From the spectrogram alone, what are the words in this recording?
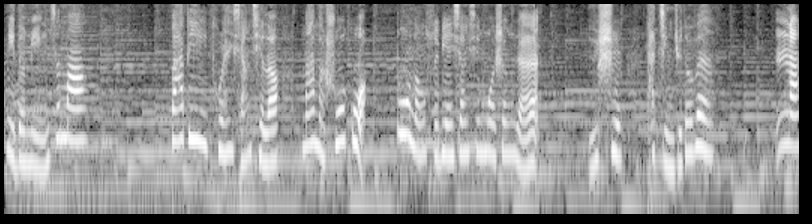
你的名字吗？巴蒂突然想起了妈妈说过，不能随便相信陌生人，于是。他警觉地问：“那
